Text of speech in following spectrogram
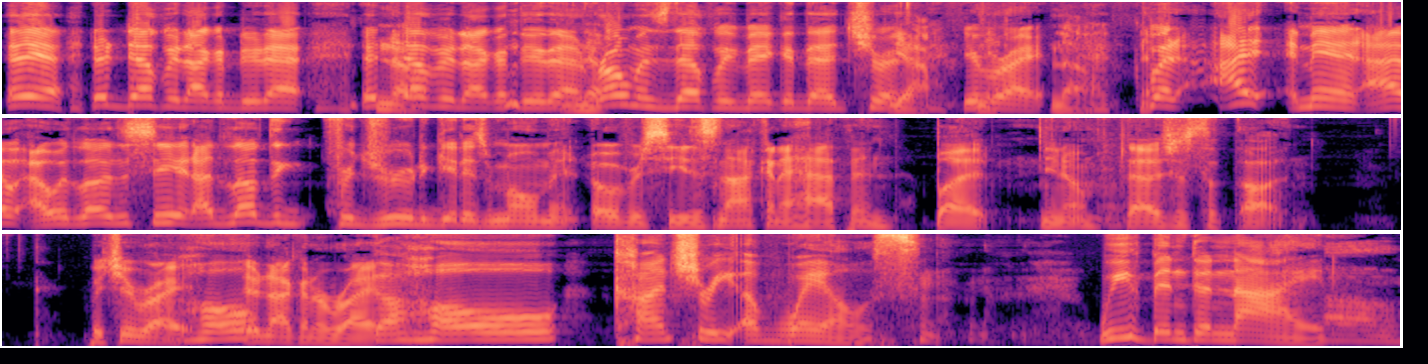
yeah, they're definitely not gonna do that. They're No. definitely not gonna do that. No. Roman's definitely making that trip. Yeah. you're Yeah. right. No. Yeah. but I, man, I, I would love to see it. I'd love to for Drew to get his moment overseas. It's not gonna happen, but you know, that was just a thought. But you're right. whole- they're not gonna riot. The whole country of Wales. We've been denied oh,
